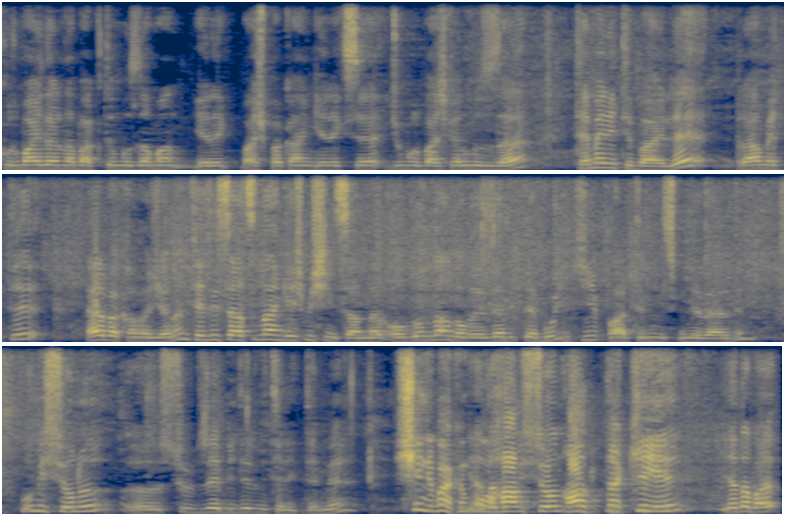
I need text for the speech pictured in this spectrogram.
kurmaylarına baktığımız zaman gerek başbakan gerekse Cumhurbaşkanımız da temel itibariyle rahmetli Erbakan Hoca'nın tedrisatından geçmiş insanlar olduğundan dolayı özellikle bu iki partinin ismini verdim. Bu misyonu e, sürdürebilir nitelikte mi? Şimdi bakın Ya bu da halk- misyon halktaki bitti ya da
